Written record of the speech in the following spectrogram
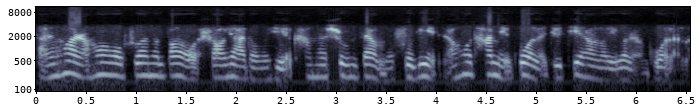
打电话，然后说让他帮我捎一下东西，看他是不是在我们附近。然后他没过来，就介绍了一个人过来了。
